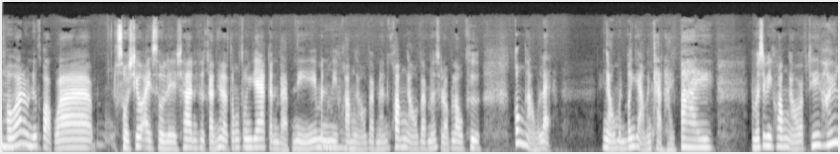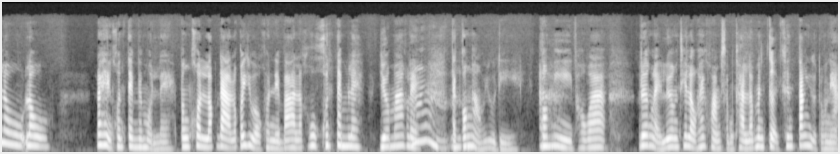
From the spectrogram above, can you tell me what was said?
เพราะว่าเรานึกออกว่า social isolation คือการที่เราต้องต้องแยกกันแบบนี้ มันมีความเหงาแบบนั้น ความเหงาแบบนั้นสำหรับเราคือ ก็เหงาแหละ เหงาเหมือนบางอย่างมันขาดหายไปแต่มันจะมีความเหงาแบบที่เฮ้ยเราเรา เราเห็นคนเต็มไปหมดเลย บางคนล็อกดาวน์แล้วก็อยู่กับคนในบ้านแล้วก็โอ้คนเต็มเลย เยอะมากเลยอืมแต่ก็เหงาอยู่ดีอ่าก็มีเพราะว่า เรื่องหลายเรื่องที่เราให้ความสำคัญ แล้วมันเกิดขึ้นตั้งอยู่ตรงเนี้ย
